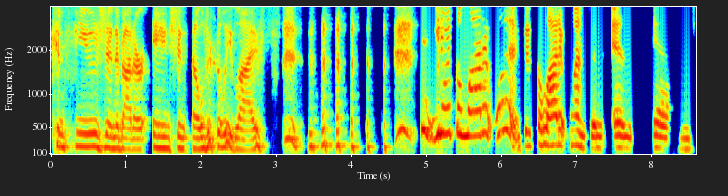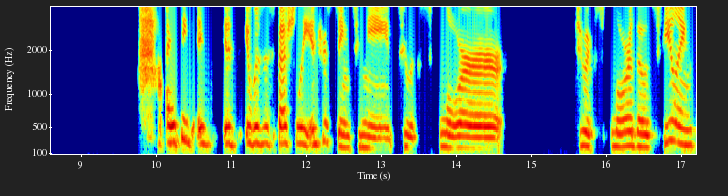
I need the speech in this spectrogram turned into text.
confusion about our ancient elderly lives. You know it's a lot at once. It's a lot at once. And and and I think it, it, it was especially interesting to me to explore to explore those feelings,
